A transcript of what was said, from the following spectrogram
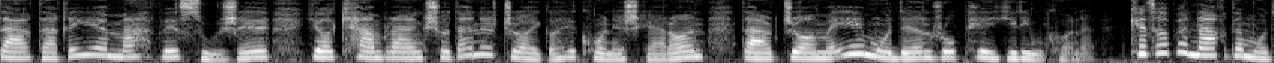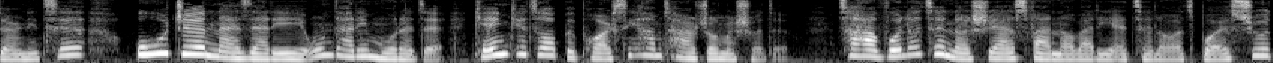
دقیقه محو سوژه یا کمرنگ شدن جایگاه کنشگران در جامعه مدرن رو پیگیری می‌کنه. کتاب نقد مدرنیته اوج نظریه اون در این مورده که این کتاب به پارسی هم ترجمه شده. تحولات ناشی از فناوری اطلاعات باعث شد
